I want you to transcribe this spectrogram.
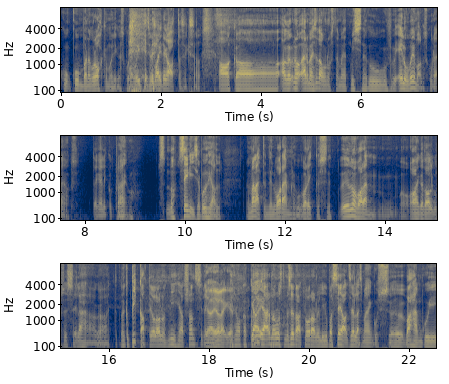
kumba nagu rohkem oli, kas Kure võitis või Paide kaotas, eks ole. aga, aga no ärme seda unustame, et mis nagu eluvõimalus Kure jaoks tegelikult praegu. noh, senise põhjal, ma ei mäleta, et neil varem nagu karikas nüüd, no varem aegade algusesse ei lähe, aga et, et no ikka pikalt ei ole olnud nii head šanssi. ja ei olegi. ja, ja ärme unustame seda, et Floral oli juba seal selles mängus vähem kui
